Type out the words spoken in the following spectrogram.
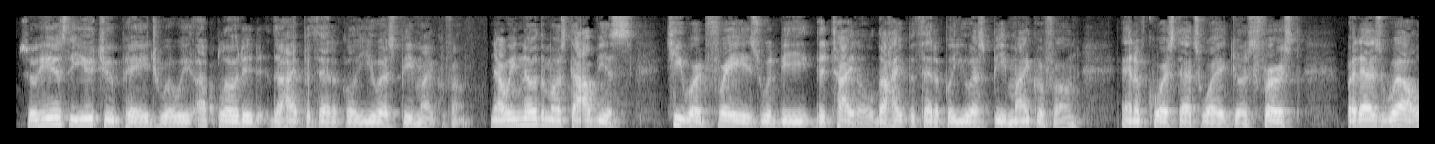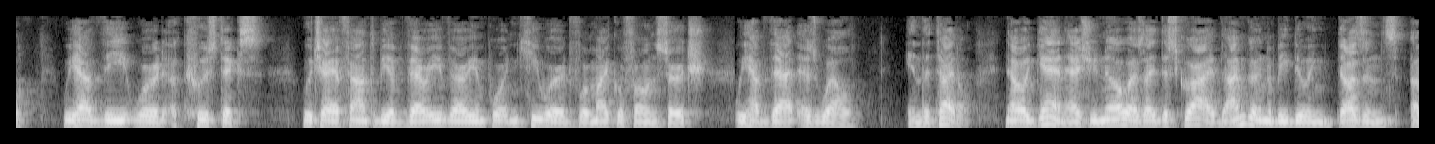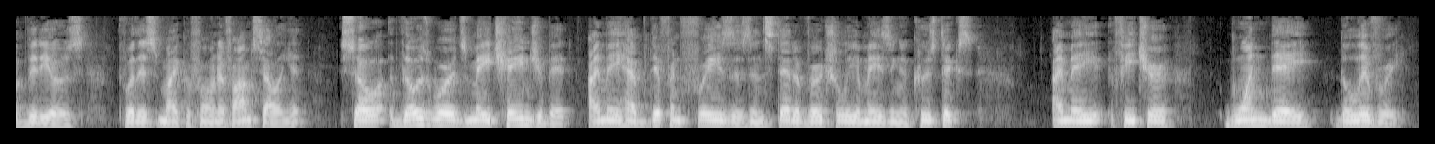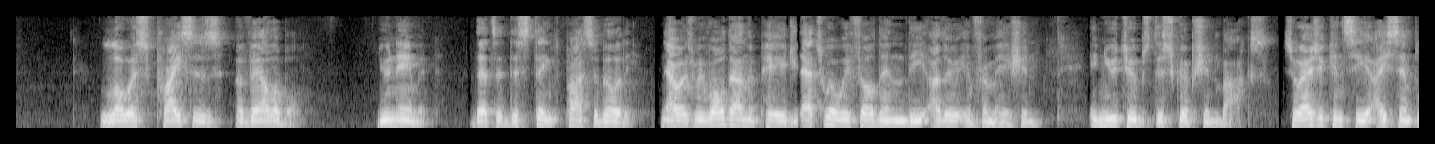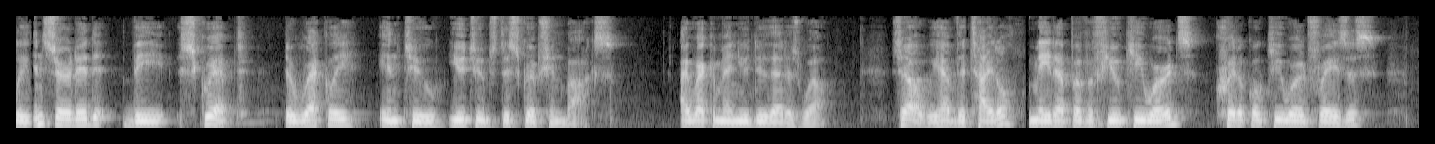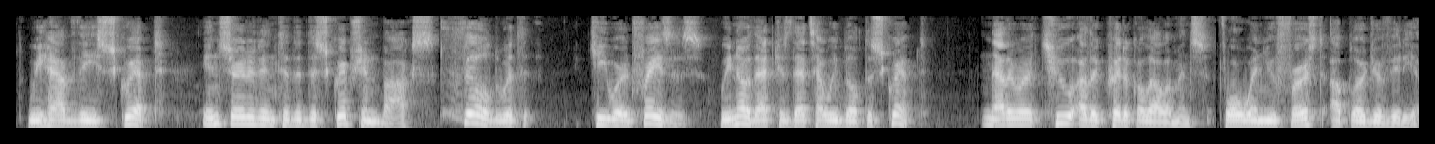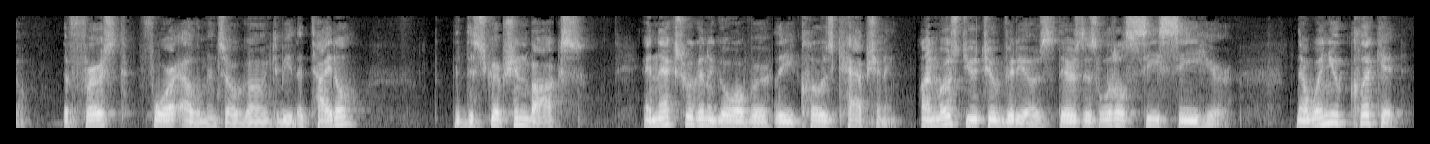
So here's the YouTube page where we uploaded the hypothetical USB microphone. Now we know the most obvious keyword phrase would be the title, the hypothetical USB microphone, and of course that's why it goes first. But as well, we have the word acoustics, which I have found to be a very, very important keyword for microphone search. We have that as well in the title. Now, again, as you know, as I described, I'm going to be doing dozens of videos for this microphone if I'm selling it. So those words may change a bit. I may have different phrases instead of virtually amazing acoustics. I may feature one day delivery, lowest prices available, you name it. That's a distinct possibility. Now, as we roll down the page, that's where we filled in the other information in YouTube's description box. So as you can see, I simply inserted the script directly into YouTube's description box. I recommend you do that as well. So we have the title made up of a few keywords, critical keyword phrases, we have the script inserted into the description box filled with keyword phrases. We know that because that's how we built the script. Now there are two other critical elements for when you first upload your video. The first four elements are going to be the title, the description box, and next we're going to go over the closed captioning. On most YouTube videos, there's this little CC here. Now when you click it,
